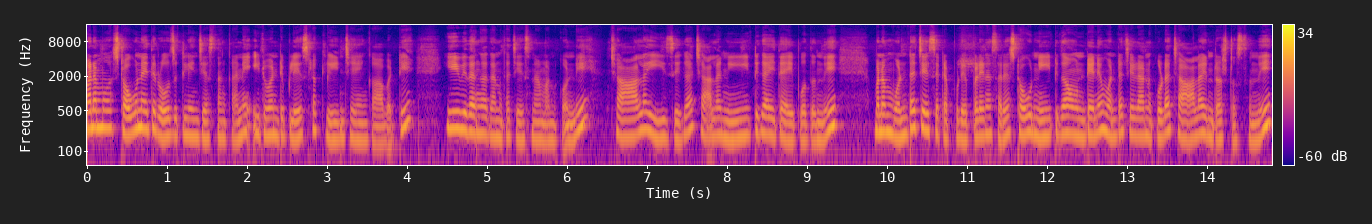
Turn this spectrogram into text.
మనము స్టవ్ని అయితే రోజు క్లీన్ చేస్తాం కానీ ఇటువంటి ప్లేస్లో క్లీన్ చేయం కాబట్టి ఈ విధంగా కనుక చేసినామనుకోండి చాలా ఈజీగా చాలా నీట్గా అయితే అయిపోతుంది. మనం వంట చేసేటప్పుడు ఎప్పుడైనా సరే స్టవ్ నీట్గా ఉంటేనే వంట చేయడానికి కూడా చాలా ఇంట్రెస్ట్ వస్తుంది.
